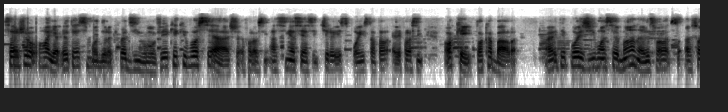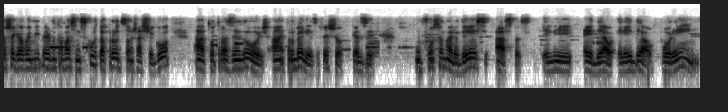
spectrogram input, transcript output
Sérgio, olha, eu tenho esse modelo aqui para desenvolver, o que, que você acha? Eu falava assim, assim, assim, assim, tira isso, põe isso, tal, tal. Ele falou assim, ok, toca bala. Aí depois de uma semana, eles só chegavam em mim e perguntavam assim, escuta, a produção já chegou? Ah, estou trazendo hoje. Ah, então beleza, fechou. Quer dizer, um funcionário desse, aspas, ele é ideal? Ele é ideal. Porém,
